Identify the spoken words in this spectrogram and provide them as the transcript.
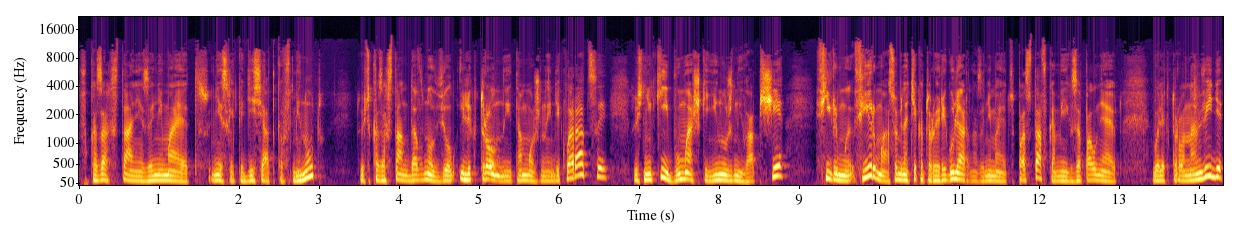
в Казахстане занимает несколько десятков минут, то есть Казахстан давно ввел электронные таможенные декларации, то есть никакие бумажки не нужны вообще. Фирмы, фирмы, особенно те, которые регулярно занимаются поставками, их заполняют в электронном виде.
